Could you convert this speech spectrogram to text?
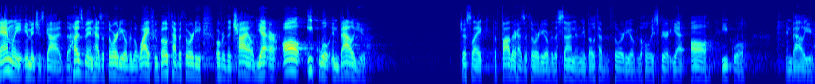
Family images God. The husband has authority over the wife, who both have authority over the child, yet are all equal in value. Just like the Father has authority over the Son, and they both have authority over the Holy Spirit, yet all equal in value.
